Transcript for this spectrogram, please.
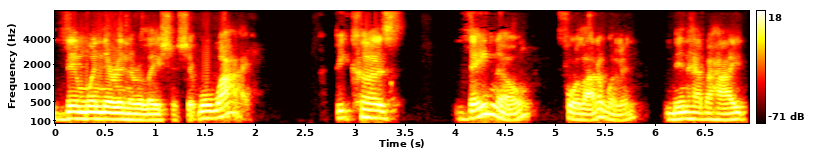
than when they're in the relationship. Well, why? Because they know, for a lot of women, men have a high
